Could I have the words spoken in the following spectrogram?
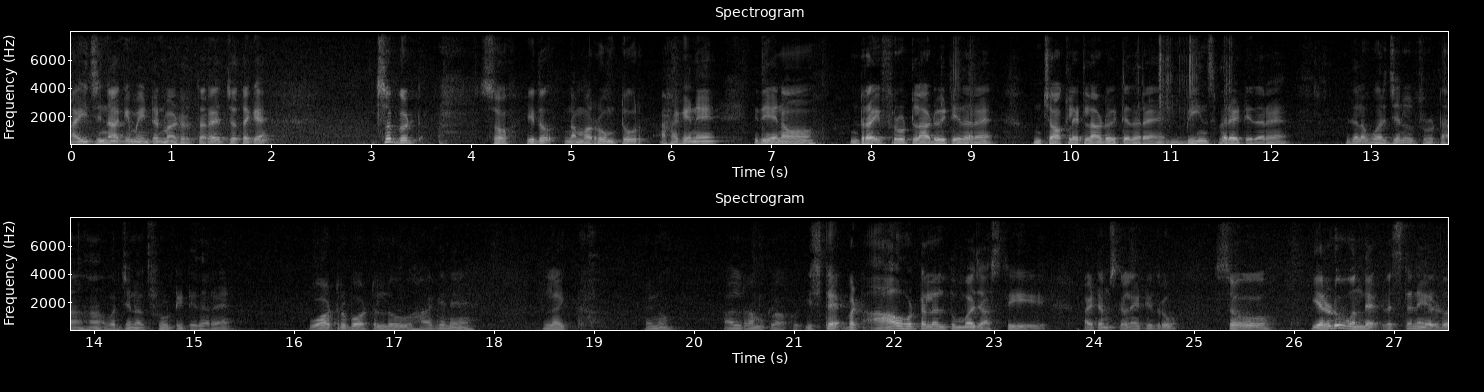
ಹೈಜಿನ್ ಆಗಿ ಮೇಂಟೈನ್ ಮಾಡಿರ್ತಾರೆ. ಜೊತೆಗೆ ಸೊ ಗುಡ್ ಸೊ ಇದು ನಮ್ಮ ರೂಮ್ ಟೂರ್ ಹಾಗೆಯೇ ಇದೇನೋ ಡ್ರೈ ಫ್ರೂಟ್ ಲಾಡು ಇಟ್ಟಿದ್ದಾರೆ, ಒಂದು ಚಾಕ್ಲೇಟ್ ಲಾಡು ಇಟ್ಟಿದ್ದಾರೆ, ಬೀನ್ಸ್ ಬೇರೆ ಇಟ್ಟಿದ್ದಾರೆ. ಇದೆಲ್ಲ ಒರಿಜಿನಲ್ ಫ್ರೂಟಾ? ಹಾಂ, ಒರಿಜಿನಲ್ ಫ್ರೂಟ್ ಇಟ್ಟಿದ್ದಾರೆ. ವಾಟ್ರ್ ಬಾಟಲು ಹಾಗೆಯೇ ಲೈಕ್ ಏನು, ಅಲ್ರಾಮ್ ಕ್ಲಾಕು ಇಷ್ಟೇ. ಬಟ್ ಆ ಹೋಟೆಲಲ್ಲಿ ತುಂಬ ಜಾಸ್ತಿ ಐಟಮ್ಸ್ಗಳನ್ನ ಇಟ್ಟಿದ್ರು. ಸೊ ಎರಡೂ ಒಂದೇ, ವೆಸ್ಟರ್ನೇ ಎರಡೂ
